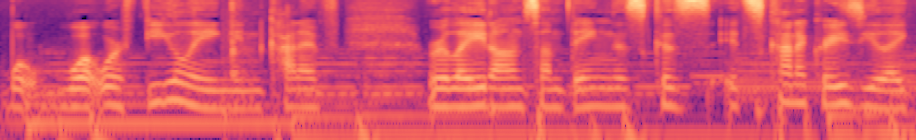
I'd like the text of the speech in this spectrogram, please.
what, what we're feeling and kind of relate on some things because it's kind of crazy. Like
